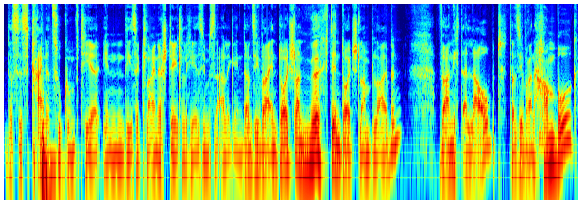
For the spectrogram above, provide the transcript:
Das ist keine Zukunft hier in diese kleine Städtel hier. Sie müssen alle gehen. Dann sie war in Deutschland, möchte in Deutschland bleiben, war nicht erlaubt. Da sie war in Hamburg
